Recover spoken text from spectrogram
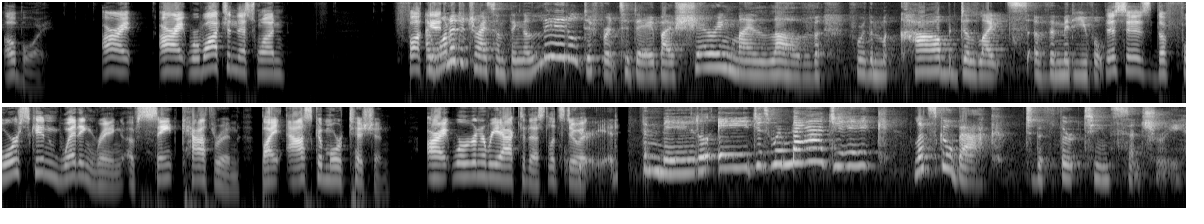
Oh boy. All right. All right, we're watching this one. Fuck it. I wanted to try something a little different today by sharing my love for the macabre delights of the medieval. This is The Foreskin Wedding Ring of St. Catherine by Ask a Mortician. All right, we're going to react to this. Let's do it. period. The Middle Ages were magic. Let's go back to the 13th century.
